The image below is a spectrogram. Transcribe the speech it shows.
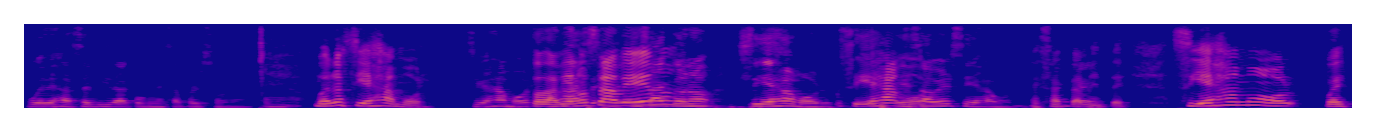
puedes hacer vida con esa persona. Bueno, si es amor. Si es amor. Todavía no sabemos. Exacto, no. Si es amor. Si es amor. Es saber si es amor. Exactamente. Si es amor, pues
